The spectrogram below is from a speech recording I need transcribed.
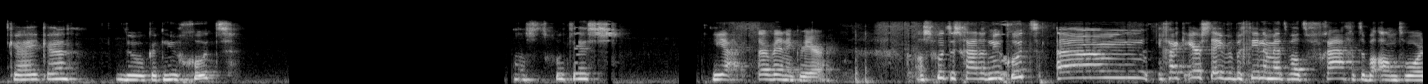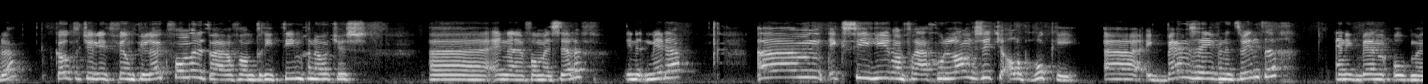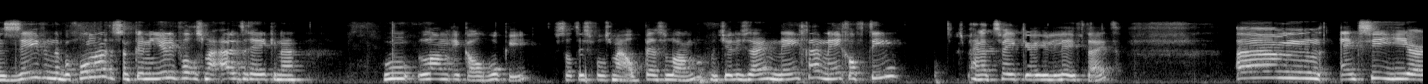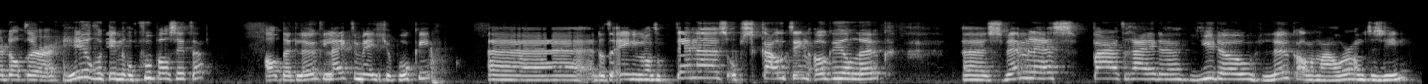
Kijken, doe ik het nu goed? Als het goed is. Ja, daar ben ik weer. Als het goed is, gaat het nu goed. Ehm, ga ik eerst even beginnen met wat vragen te beantwoorden. Ik hoop dat jullie het filmpje leuk vonden. Dit waren van drie teamgenootjes eh, en eh, van mijzelf in het midden. Ehm, ik zie hier een vraag. Hoe lang zit je al op hockey? Eh, ik ben 27 en ik ben op mijn zevende begonnen. Dus dan kunnen jullie volgens mij uitrekenen hoe lang ik al hockey. Dus dat is volgens mij al best lang. Want jullie zijn 9, 9 of 10. Dat is bijna twee keer jullie leeftijd. Ehm, en ik zie hier dat er heel veel kinderen op voetbal zitten. Altijd leuk. Lijkt een beetje op hockey. Eh, dat er één iemand op tennis, op scouting, ook heel leuk. Eh, zwemles, paardrijden, judo. Leuk allemaal hoor, om te zien.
